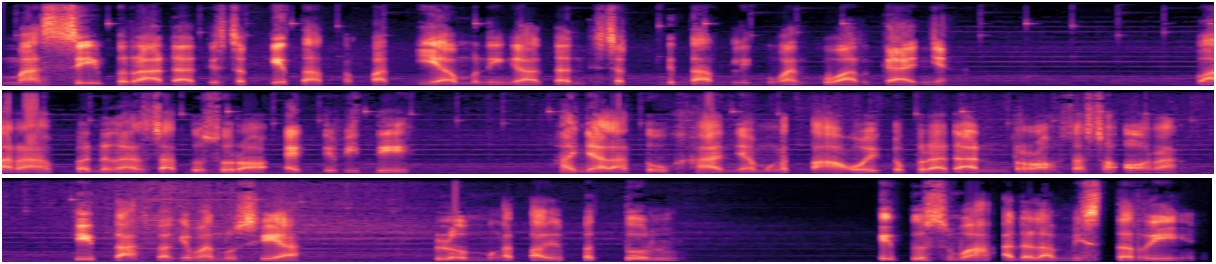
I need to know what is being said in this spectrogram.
masih berada di sekitar tempat ia meninggal dan di sekitar lingkungan keluarganya. Para pendengar satu surah activity Hanyalah Tuhan yang mengetahui keberadaan roh seseorang. Kita sebagai manusia belum mengetahui betul. Itu semua adalah misteri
